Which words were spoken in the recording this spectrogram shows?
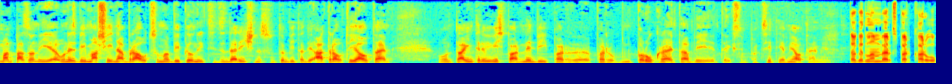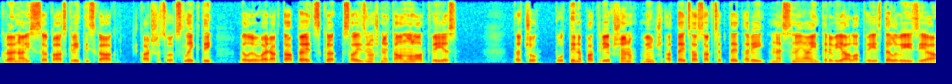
man pazvanīja, un es biju mašīnā braucu, man bija pilnīgi citas darīšanas, un tur bija tādi atrauti jautājumi. Un tā intervija vispār nebija par, par, par Ukrajinu, tā bija teiksim, par citiem jautājumiem. Tagad Lembergs par karu Ukrainā izsakās kritiskāk. Karš esot slikti, vēl jau vairāk tāpēc, ka salīdzinoši netālu no Latvijas. Taču Putina patriekšanu viņš atteicās akceptēt arī nesenajā intervijā Latvijas televīzijā.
